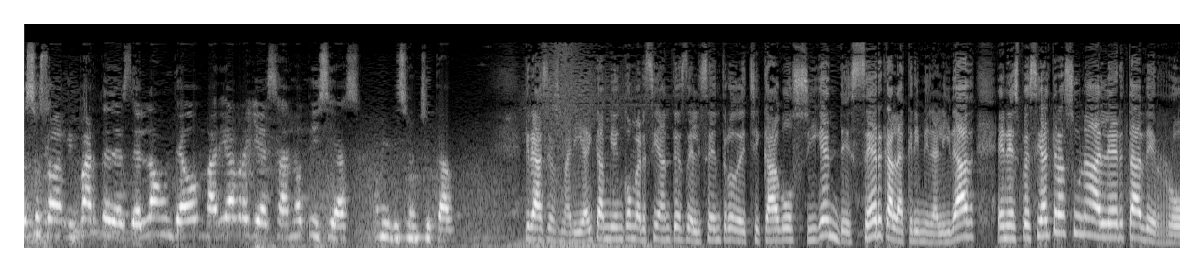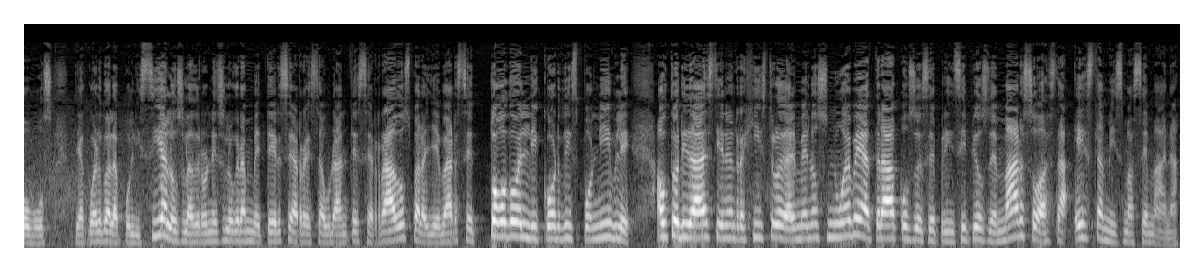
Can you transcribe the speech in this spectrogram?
Eso es todo de mi parte desde Lawndale. María Reyesa, Noticias, Univisión Chicago. Gracias, María. Y también comerciantes del centro de Chicago siguen de cerca la criminalidad, en especial tras una alerta de robos. De acuerdo a la policía, los ladrones logran meterse a restaurantes cerrados para llevarse todo el licor disponible. Autoridades tienen registro de al menos nueve atracos desde principios de marzo hasta esta misma semana.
